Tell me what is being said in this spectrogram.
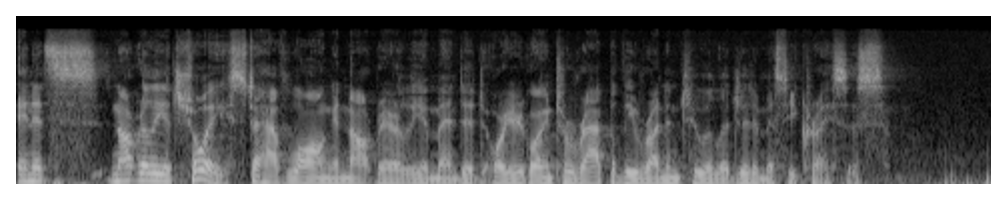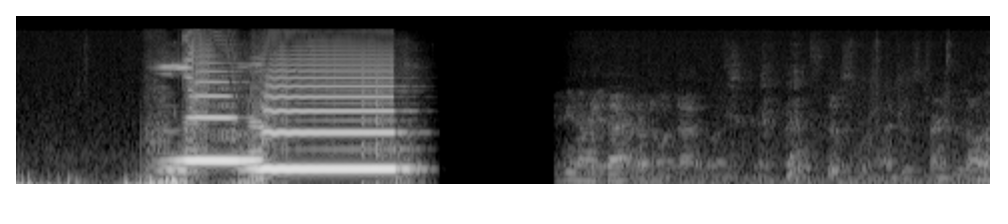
And it's not really a choice to have long and not rarely amended, or you're going to rapidly run into a legitimacy crisis. Maybe not that one. It's this one. I just turned it on.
